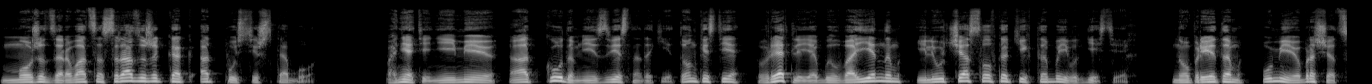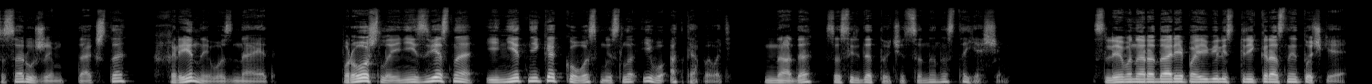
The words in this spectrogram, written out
Может взорваться сразу же, как отпустишь скобу. Понятия не имею, откуда мне известны такие тонкости, вряд ли я был военным или участвовал в каких-то боевых действиях. Но при этом умею обращаться с оружием, так что хрен его знает. Прошлое неизвестно, и нет никакого смысла его откапывать. Надо сосредоточиться на настоящем. Слева на радаре появились три красные точки.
